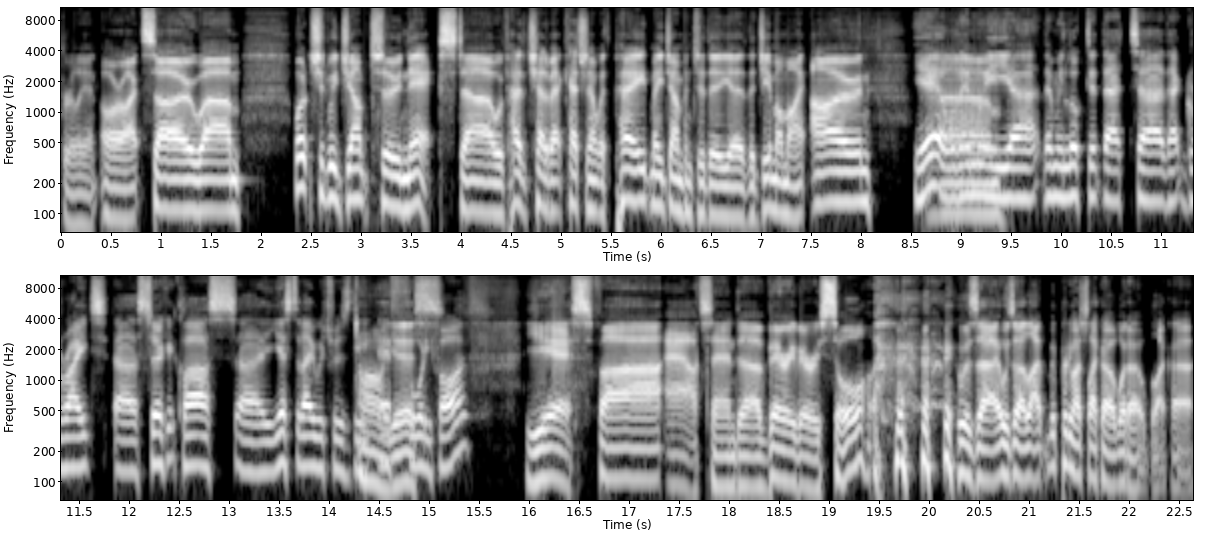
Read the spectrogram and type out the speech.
brilliant. All right, so um, what should we jump to next? Uh, we've had a chat about catching up with Pete, me jumping to the uh, the gym on my own. Yeah, well then we Um, uh, then we looked at that uh, that great uh, circuit class uh, yesterday, which was the Oh, F forty five. Yes, far out and uh, very very sore. it was uh, it was like pretty much like a what a like a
